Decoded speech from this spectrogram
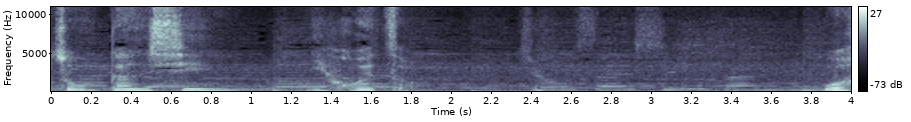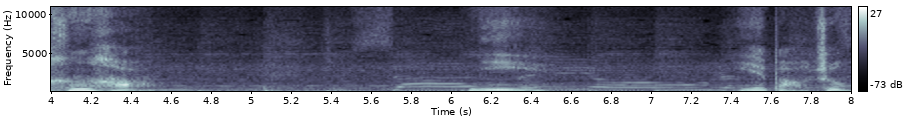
总担心你会走。我很好，你也保重。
